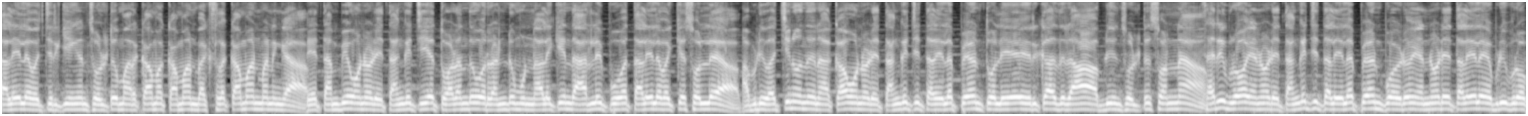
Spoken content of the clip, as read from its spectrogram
தலையில வச்சிருக்கீங்கன்னு சொல்லிட்டு மறக்காம கமெண்ட் பாக்ஸ்ல கமெண்ட் பண்ணுங்க. டேய் தம்பி உன்னுடைய தங்கச்சியை தொடர்ந்து ஒரு ரெண்டு மூணு நாளைக்கு இந்த அரளி பூவை தலையில வைக்க சொல்லு. அப்படி வச்சுன்னு வந்ததுனாக்கா உன்னுடைய தங்கச்சி தலையில பேன் தொல்லையே இருக்காதுடா அப்படின்னு சொல்லிட்டு சொன்னேன். சரி ப்ரோ என்னுடைய தங்கச்சி தலையில பேன் போயிடும். என்னுடைய தலையில எப்படி ப்ரோ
